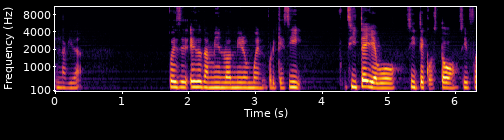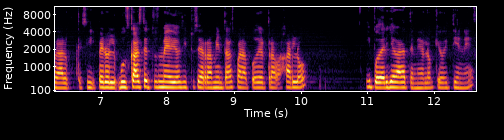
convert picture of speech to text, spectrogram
en la vida. Pues e, eso también lo admiro un buen, porque sí, sí te llevó, sí te costó, sí fue algo que sí, pero buscaste tus medios y tus herramientas para poder trabajarlo y poder llegar a tener lo que hoy tienes.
